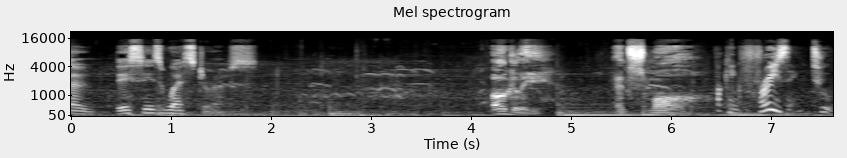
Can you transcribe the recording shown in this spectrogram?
So, this is Westeros. Ugly and small. Fucking freezing, too.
